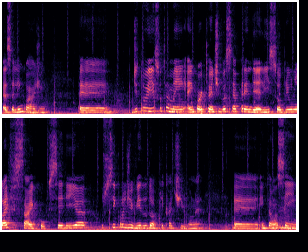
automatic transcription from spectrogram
essa linguagem. É, dito isso, também é importante você aprender ali sobre o life cycle, que seria o ciclo de vida do aplicativo, né? É, então, assim,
